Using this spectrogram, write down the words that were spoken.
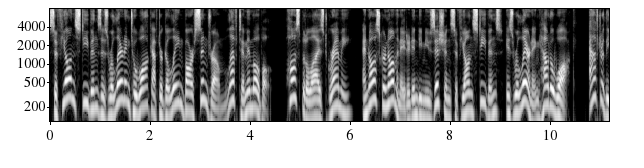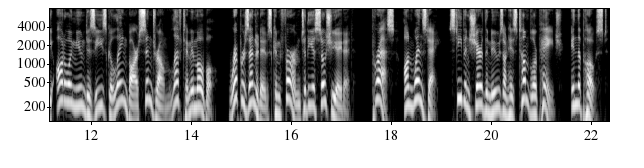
Sufjan Stevens is relearning to walk after Guillain-Barre syndrome left him immobile. Hospitalized Grammy and Oscar-nominated indie musician Sufjan Stevens is relearning how to walk after the autoimmune disease Guillain-Barre syndrome left him immobile. Representatives confirmed to the Associated Press on Wednesday. Stevens shared the news on his Tumblr page. In the post,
